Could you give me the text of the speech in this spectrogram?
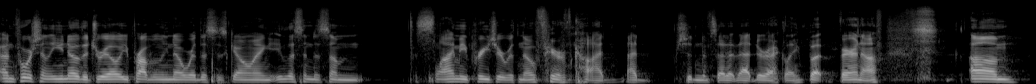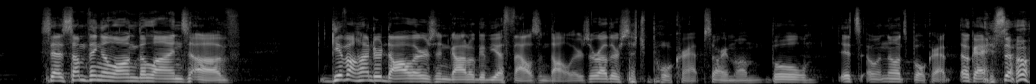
unfortunately, you know the drill. You probably know where this is going. You listen to some slimy preacher with no fear of God. I shouldn't have said it that directly, but fair enough. Um, says something along the lines of give $100 and God will give you $1,000 or other such bull crap. Sorry, mom. Bull. It's, oh, no, it's bull crap. Okay, so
